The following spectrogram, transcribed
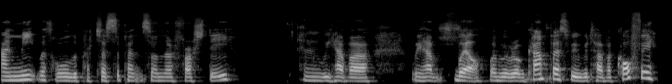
I meet with all the participants on their first day. And we have a, we have, well, when we were on campus, we would have a coffee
